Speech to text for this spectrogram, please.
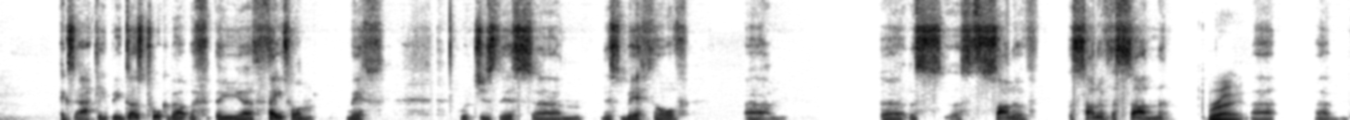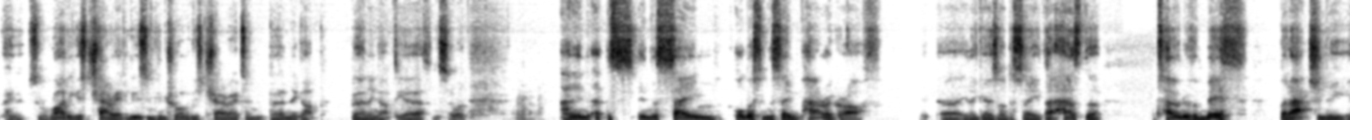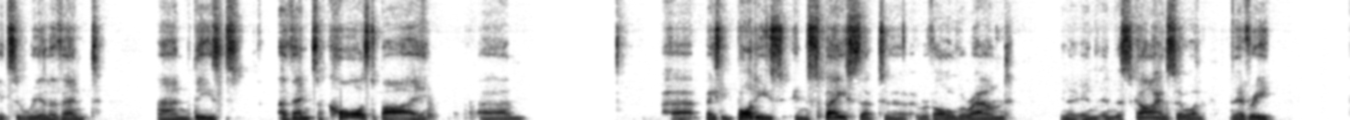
Exactly, but he does talk about the the uh, Phaeton myth, which is this um, this myth of um, the, the, the son of the son of the sun, right? Uh, uh, sort of riding his chariot, losing control of his chariot, and burning up burning up the earth and so on. And in at the, in the same, almost in the same paragraph, uh, it goes on to say that has the tone of a myth, but actually it's a real event, and these events are caused by um, uh, basically bodies in space that uh, revolve around, you know, in, in the sky and so on. And every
